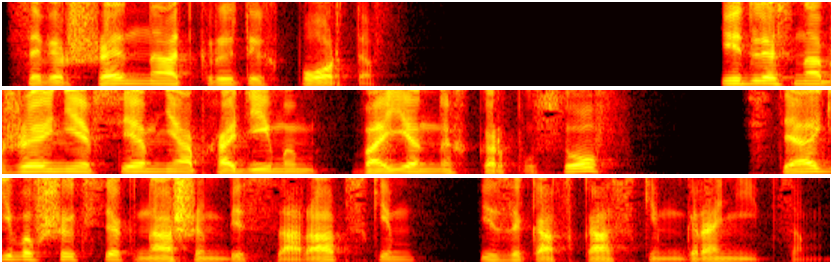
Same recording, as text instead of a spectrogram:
совершенно открытых портов и для снабжения всем необходимым военных корпусов, стягивавшихся к нашим бессарабским и закавказским границам.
